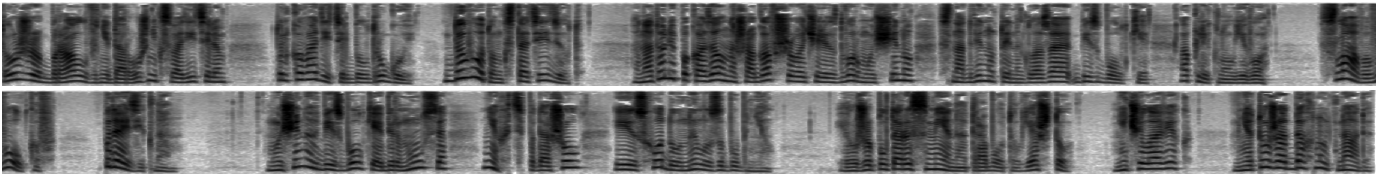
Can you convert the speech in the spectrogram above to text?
Тоже брал внедорожник с водителем, только водитель был другой. Да вот он, кстати, идет. Анатолий показал на шагавшего через двор мужчину с надвинутой на глаза бейсболки, окликнул его — Слава Волков, подойди к нам. Мужчина в бейсболке обернулся, нехотя подошел и сходу уныло забубнил. Я уже полторы смены отработал. Я что, не человек? Мне тоже отдохнуть надо.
